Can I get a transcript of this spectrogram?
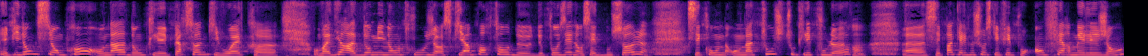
Et puis donc, si on prend, on a donc les personnes qui vont être, euh, on va dire, à dominante rouge. Alors, ce qui est important de, de poser dans cette boussole, c'est qu'on on a tous toutes les couleurs. Euh, c'est pas quelque chose qui est fait pour enfermer les gens.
